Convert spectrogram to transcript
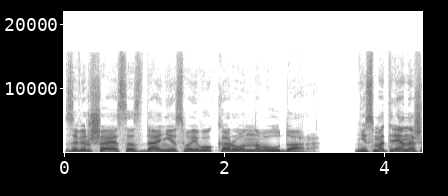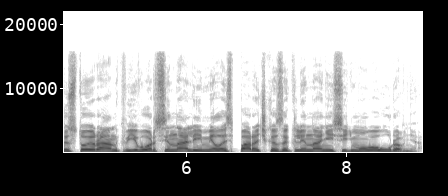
завершая создание своего коронного удара. Несмотря на шестой ранг, в его арсенале имелась парочка заклинаний седьмого уровня.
